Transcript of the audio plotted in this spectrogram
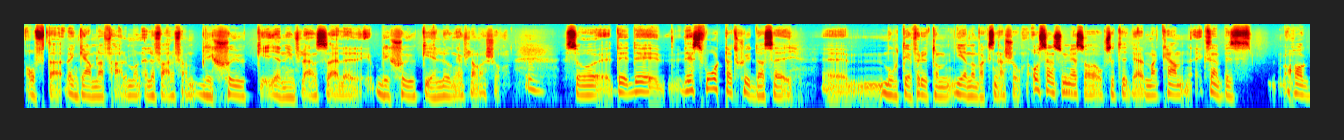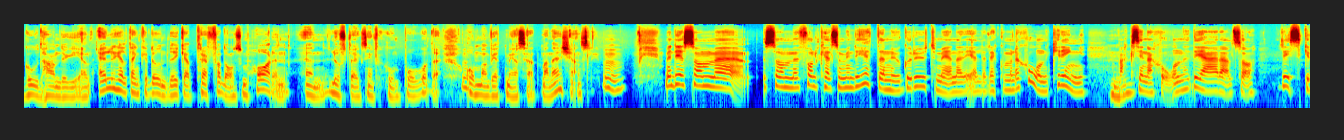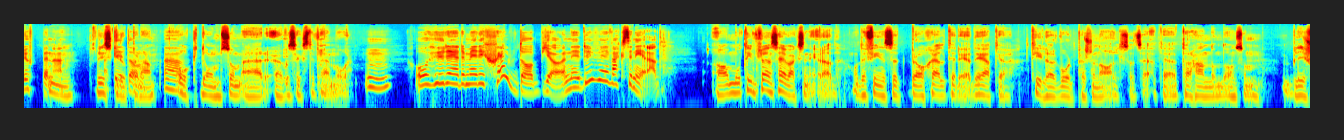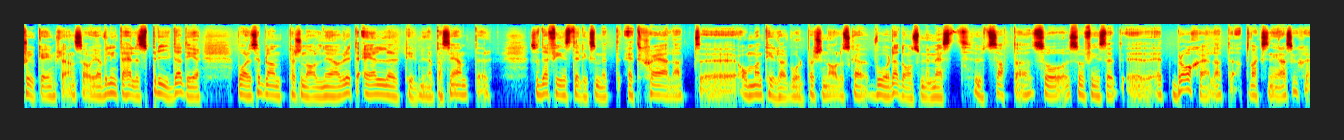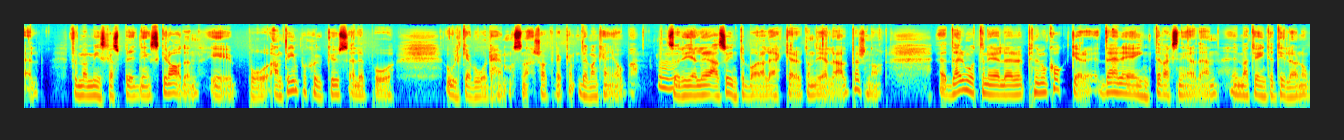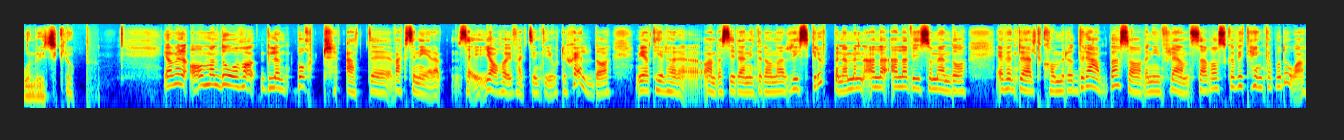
ofta den gamla farmor eller farfarn blir sjuk i en influensa eller blir sjuk i en lunginflammation. Mm. Så det, det, det, är svårt att skydda sig eh, mot det, förutom genom vaccination. Och sen som jag sa också tidigare, man kan exempelvis ha god handhygien eller helt enkelt undvika att träffa de som har en, en luftvägsinfektion pågående, mm. om man vet med sig att man är känslig. Mm. Men det som, eh, som Folkhälsomyndigheten nu går ut med när det gäller rekommendation kring mm. vaccination, det är alltså riskgrupperna. Mm riskgrupperna de, och de som är över 65 år. Och hur är det med dig själv då, Björn? Är du eh, vaccinerad? Ja, mot influensa är jag vaccinerad och det finns ett bra skäl till det. Det är att jag tillhör vårdpersonal, så att säga. Att jag tar hand om de som blir sjuka i influensa. Och jag vill inte heller sprida det, vare sig bland personalen i övrigt eller till mina patienter. Så där finns det liksom ett, ett skäl att eh, om man tillhör vårdpersonal och ska vårda de som är mest utsatta, så, så finns det ett, eh, ett bra skäl att, att vaccinera sig själv. För man minskar spridningsgraden på, antingen på sjukhus eller på olika vårdhem och sådana saker där man kan jobba. Mm. Så det gäller alltså inte bara läkare utan det gäller all personal. Eh, däremot när det gäller pneumokocker, där är jag inte vaccinerad än i och med att jag inte tillhör någon riskgrupp. Ja, men om man då har glömt bort att eh, vaccinera sig. Jag har ju faktiskt inte gjort det själv då, men jag tillhör å andra sidan inte någon av riskgrupperna. Men alla, alla vi som ändå eventuellt kommer att drabbas av en influensa, vad ska vi tänka på då?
